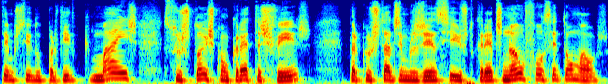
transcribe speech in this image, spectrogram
temos sido o partido que mais sugestões concretas fez para que os estados de emergência e os decretos não fossem tão maus.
